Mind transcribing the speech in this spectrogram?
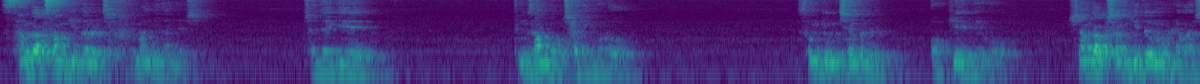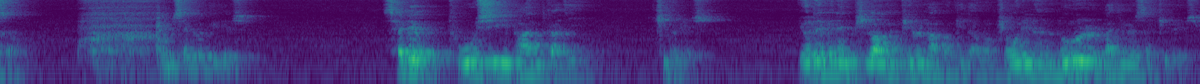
삼각상 기도를 참 많이 다녔어요. 저녁에 등산복 차림으로 성경책을 어깨에 메고 삼각상 기도는 올라가서 밤새 거기 계어요 새벽 2시 반까지 기도를 했어요. 여름에는 비가 오면 비를 맞고 기도하고 겨울에는 눈을 맞으면서 기도했어요.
